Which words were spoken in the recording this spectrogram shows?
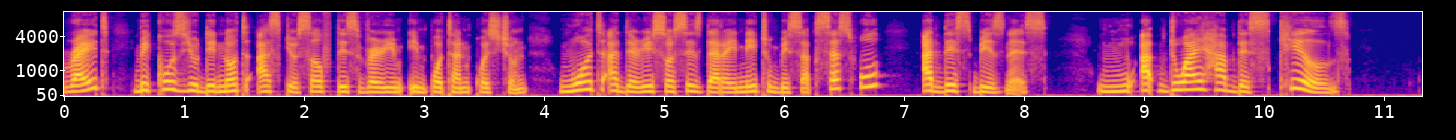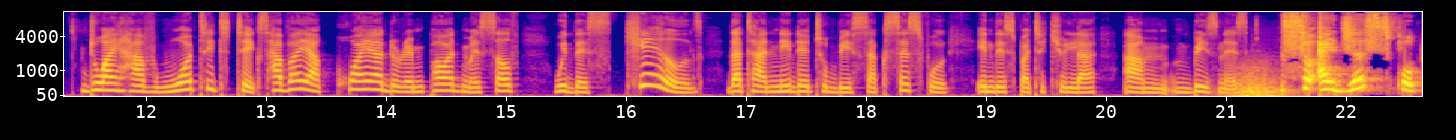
right? Because you did not ask yourself this very important question What are the resources that I need to be successful at this business? Uh, do I have the skills? Do I have what it takes? Have I acquired or empowered myself with the skills that are needed to be successful in this particular um, business. So, I just spoke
